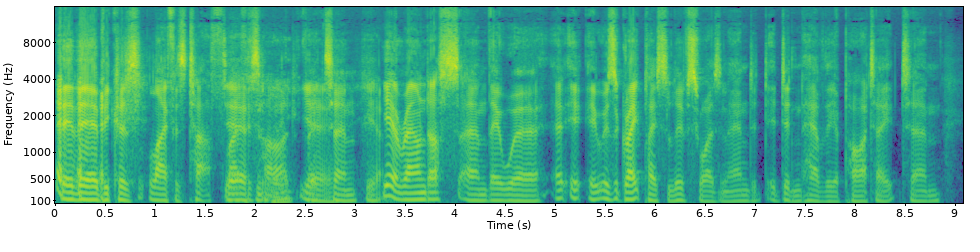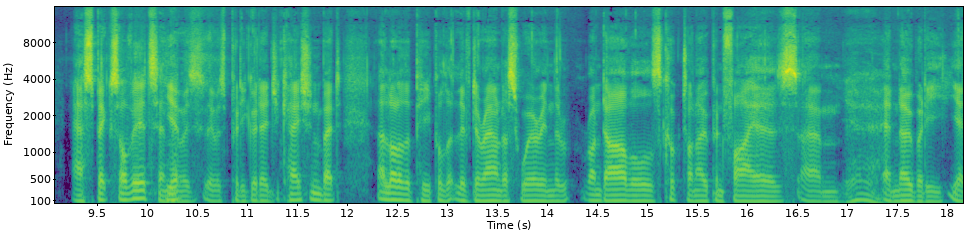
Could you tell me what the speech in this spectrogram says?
they're there because life is tough, Definitely. life is hard. Yeah, but, um, yeah. yeah. around us, um, there were. It, it, was a great place to live, Swaziland. It, it didn't have the apartheid um, aspects of it, and yep. there was there was pretty good education. But a lot of the people that lived around us were in the rondavels, cooked on open fires, um, yeah. and nobody, yeah,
